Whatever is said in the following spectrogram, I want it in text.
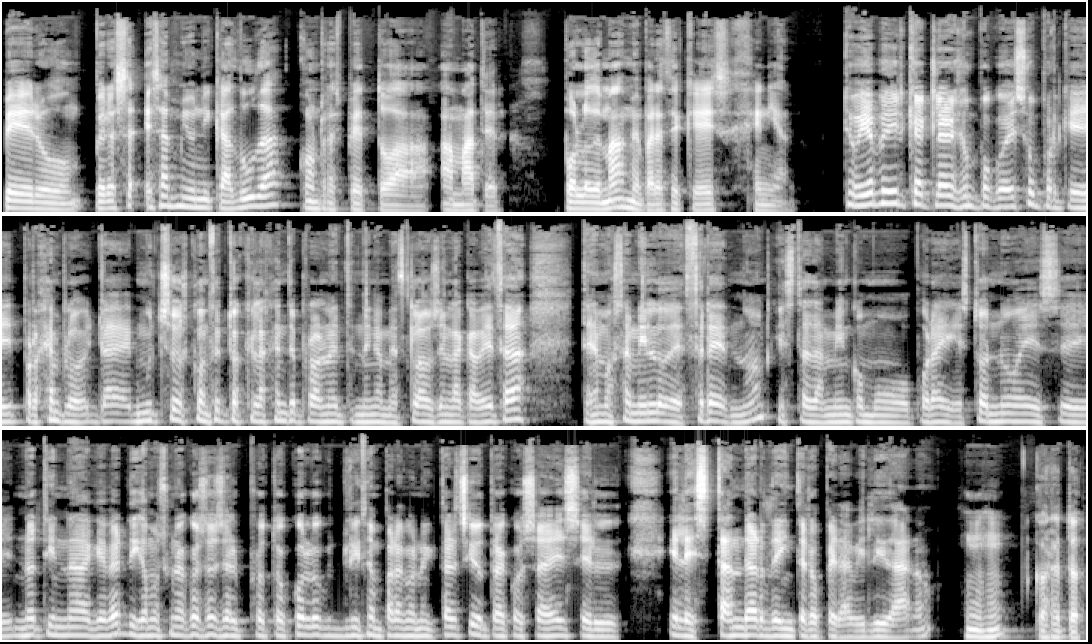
Pero, pero esa, es mi única duda con respecto a Matter. Por lo demás, me parece que es genial. Te voy a pedir que aclares un poco eso porque, por ejemplo, hay muchos conceptos que la gente probablemente tenga mezclados en la cabeza. Tenemos también lo de thread, ¿no? Que está también como por ahí. Esto no es, eh, no tiene nada que ver. Digamos, una cosa es el protocolo que utilizan para conectarse y otra cosa es el, estándar de interoperabilidad, ¿no? correcto.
